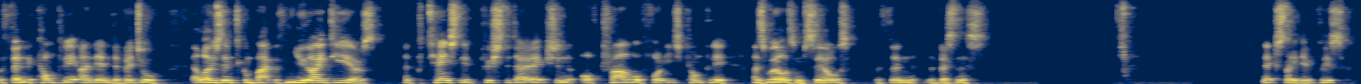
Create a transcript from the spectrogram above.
within the company and the individual. It allows them to come back with new ideas and potentially push the direction of travel for each company as well as themselves within the business. Next slide, please.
